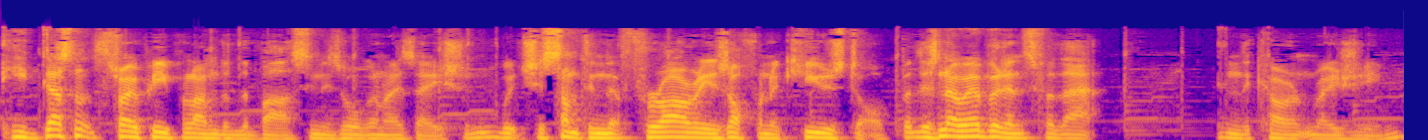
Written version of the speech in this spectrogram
He doesn't throw people under the bus in his organization, which is something that Ferrari is often accused of, but there's no evidence for that in the current regime.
